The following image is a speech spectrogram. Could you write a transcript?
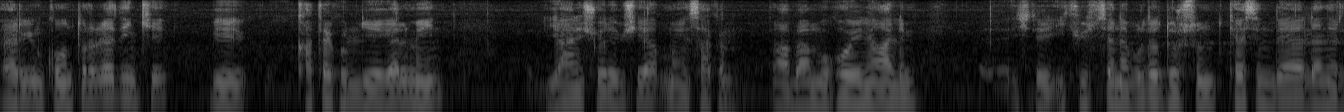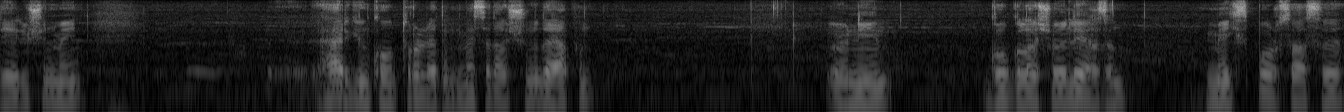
Her gün kontrol edin ki bir katakulliye gelmeyin. Yani şöyle bir şey yapmayın sakın. Ben bu coin'i alayım. işte 200 sene burada dursun kesin değerlenir diye düşünmeyin. Her gün kontrol edin. Mesela şunu da yapın. Örneğin Google'a şöyle yazın. Max borsası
